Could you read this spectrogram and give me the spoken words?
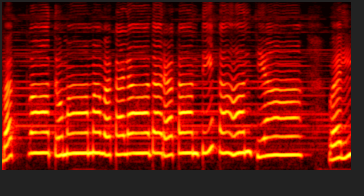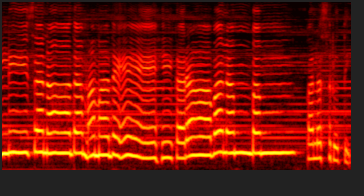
भक्त्वा तु मामवकलादरकान्तिकान्त्या वल्लीसनाद मम देहि करावलम्बं फलश्रुति।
